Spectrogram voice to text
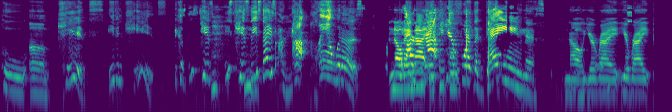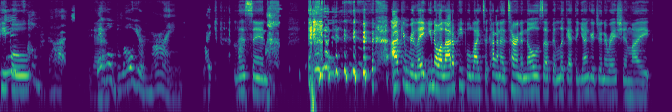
who um kids, even kids. Because these kids, these kids these days are not playing with us. No, they they're not, not people, here for the games. Yes. No, you're right. You're right. People. Kids, oh my gosh, yeah. they will blow your mind. Like, listen. I can relate. You know, a lot of people like to kind of turn the nose up and look at the younger generation like,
